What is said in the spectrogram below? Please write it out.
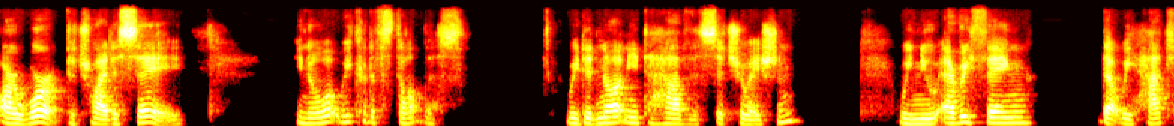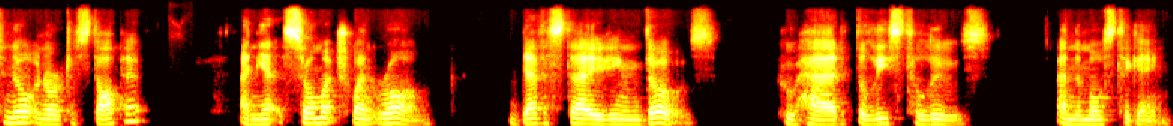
our work to try to say you know what, we could have stopped this. We did not need to have this situation. We knew everything that we had to know in order to stop it. And yet, so much went wrong, devastating those who had the least to lose and the most to gain.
